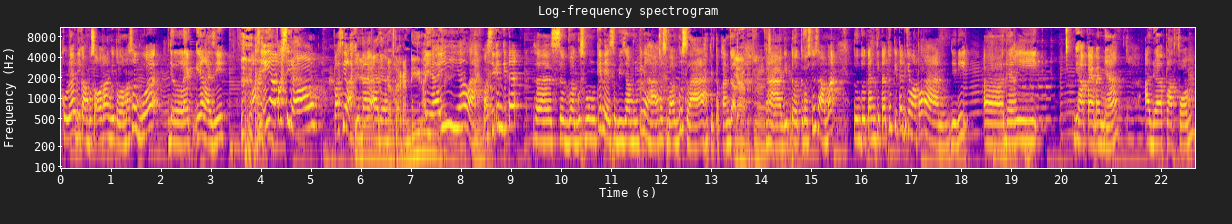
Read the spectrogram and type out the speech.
kuliah di kampus orang gitu loh. Masa gue jelek ya gak sih? Pasti iya pasti dong. Pastilah kita Iya, ada. mendaftarkan diri Ya iyalah, pasti kan kita se- sebagus mungkin ya sebisa mungkin ya harus bagus lah gitu kan. Nggak Ya, betul. nah gitu. Terus tuh sama tuntutan kita tuh kita bikin laporan. Jadi eh, dari pihak PMM-nya ada platform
